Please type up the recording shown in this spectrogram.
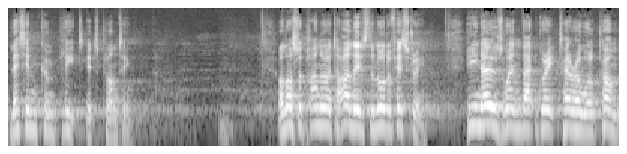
let him complete its planting. Allah subhanahu wa ta'ala is the Lord of history. He knows when that great terror will come.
